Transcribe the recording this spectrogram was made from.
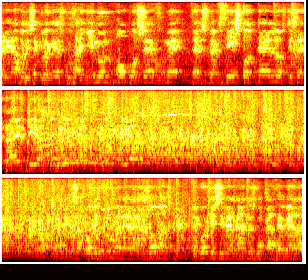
πριν από τις εκλογές που θα γίνουν όπως έχουμε δεσμευθεί στο τέλος της τετραετίας του 2023, να εξακολουθούμε να εργαζόμαστε, εγώ και οι συνεργάτες μου κάθε μέρα,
